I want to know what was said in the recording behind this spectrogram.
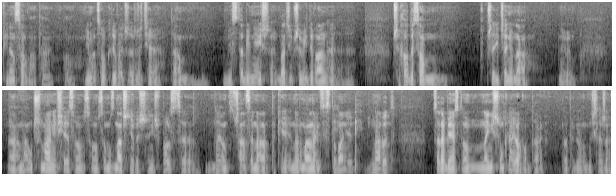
finansowa, tak? bo nie ma co ukrywać, że życie tam jest stabilniejsze, bardziej przewidywalne. Przychody są przeliczeniu na, nie wiem, na, na utrzymanie się są, są, są znacznie wyższe niż w Polsce, dając szansę na takie normalne egzystowanie, nawet zarabiając tą najniższą krajową. Tak? Dlatego myślę, że,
